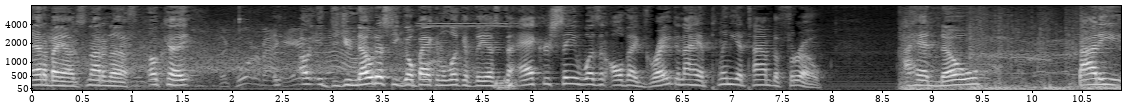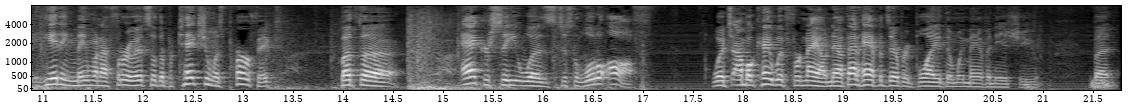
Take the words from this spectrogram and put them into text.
out of bounds. Not enough. Okay. quarterback. Oh, did you notice? You go back and look at this. The accuracy wasn't all that great, and I had plenty of time to throw. I had no body hitting me when I threw it, so the protection was perfect. but the accuracy was just a little off, which I'm okay with for now. Now, if that happens every play, then we may have an issue. But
